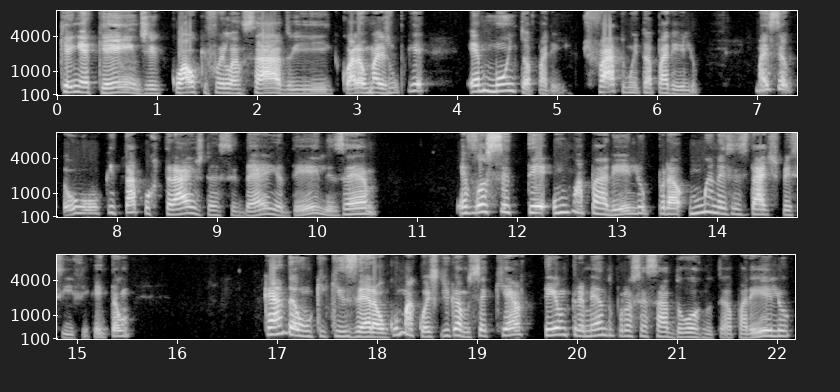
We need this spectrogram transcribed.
quem é quem, de qual que foi lançado e qual é o mais porque é muito aparelho, de fato, muito aparelho. Mas o que está por trás dessa ideia deles é, é você ter um aparelho para uma necessidade específica. Então, cada um que quiser alguma coisa, digamos, você quer ter um tremendo processador no teu aparelho,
